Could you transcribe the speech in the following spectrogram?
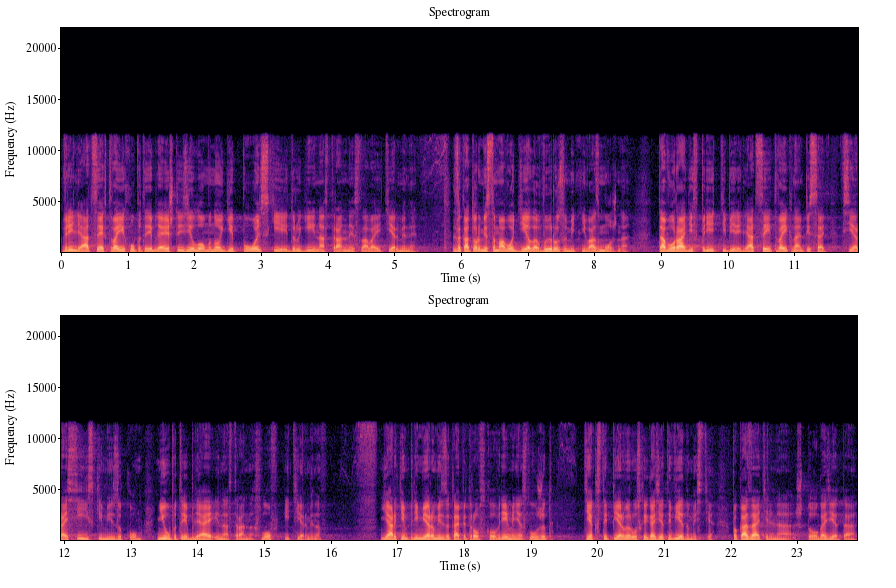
В реляциях твоих употребляешь ты зело многие польские и другие иностранные слова и термины – за которыми самого дела выразумить невозможно. Того ради впредь тебе реляции твои к нам писать все российским языком, не употребляя иностранных слов и терминов. Ярким примером языка Петровского времени служат тексты первой русской газеты «Ведомости». Показательно, что газета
